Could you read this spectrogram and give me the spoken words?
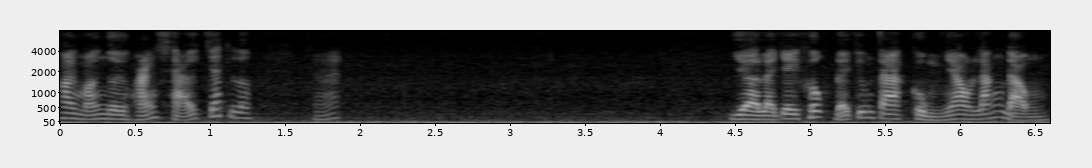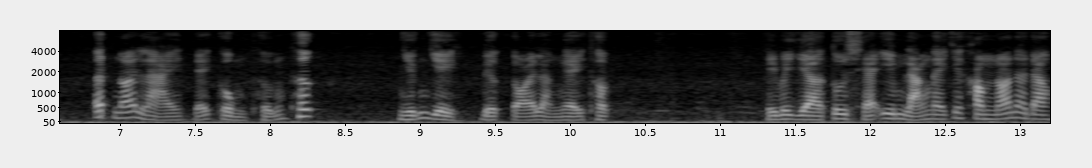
thôi, mọi người hoảng sợ chết luôn. Đó. giờ là giây phút để chúng ta cùng nhau lắng động, ít nói lại để cùng thưởng thức những gì được gọi là nghệ thuật. Thì bây giờ tôi sẽ im lặng đây chứ không nói nữa đâu.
